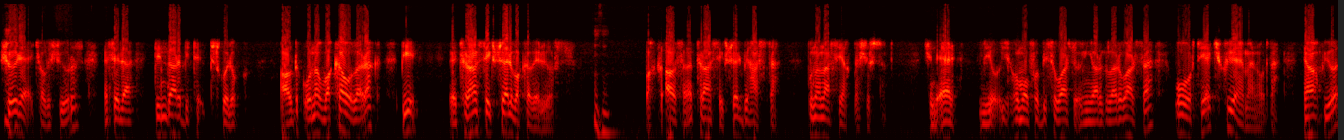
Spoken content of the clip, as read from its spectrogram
Şöyle çalışıyoruz. Mesela dindar bir psikolog aldık. Ona vaka olarak bir e, transseksüel vaka veriyoruz. Bak al sana transseksüel bir hasta. Buna nasıl yaklaşırsın? Şimdi eğer homofobisi varsa, ön yargıları varsa o ortaya çıkıyor hemen orada. Ne yapıyor?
